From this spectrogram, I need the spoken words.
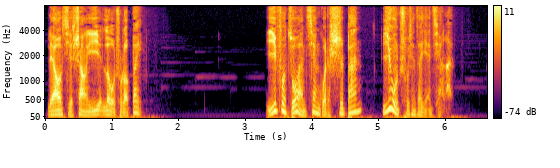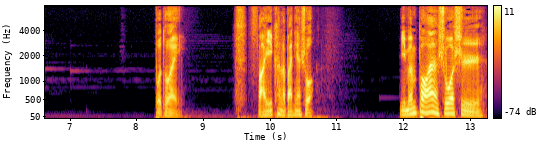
撩起上衣，露出了背。一副昨晚见过的尸斑又出现在眼前了。不对，法医看了半天说：“你们报案说是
